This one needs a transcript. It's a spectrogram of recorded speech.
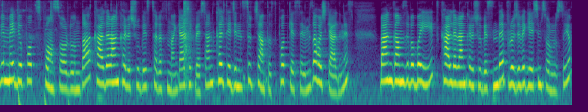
ve Mediapod sponsorluğunda Kalder Ankara Şubesi tarafından gerçekleşen Kalitecinin Sırt Çantası podcast serimize hoş geldiniz. Ben Gamze Baba Yiğit, Kalder Ankara Şubesi'nde proje ve gelişim sorumlusuyum.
